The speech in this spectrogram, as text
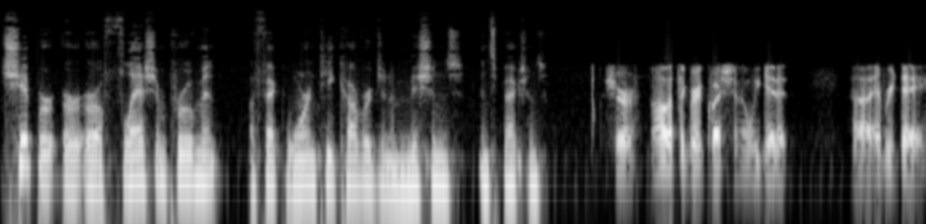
chip or, or, or, a flash improvement affect warranty coverage and emissions inspections? Sure. Oh, that's a great question, and we get it uh, every day.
